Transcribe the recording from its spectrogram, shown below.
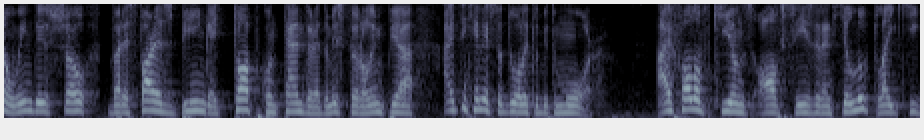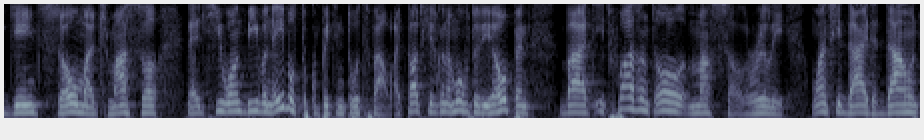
to win this show, but as far as being a top contender at the Mr. Olympia, I think he needs to do a little bit more. I followed Keone's off-season and he looked like he gained so much muscle that he won't be even able to compete in 212. I thought he's gonna move to the open, but it wasn't all muscle, really. Once he dieted down,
